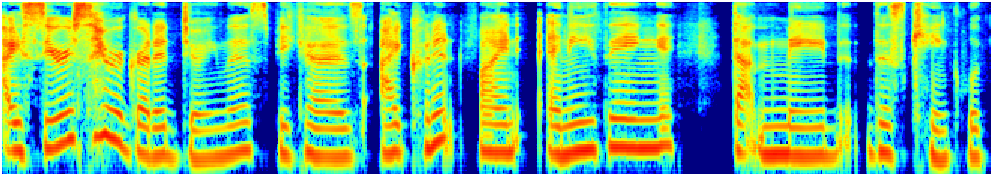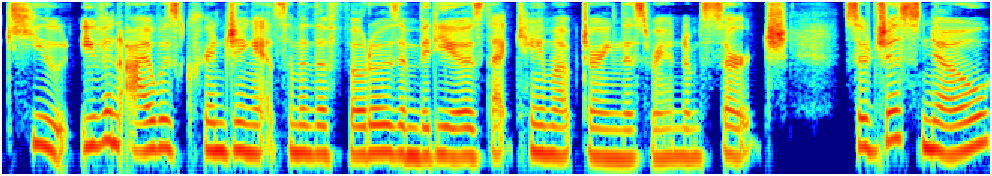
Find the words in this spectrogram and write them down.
I seriously regretted doing this because I couldn't find anything that made this kink look cute. Even I was cringing at some of the photos and videos that came up during this random search. So just know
